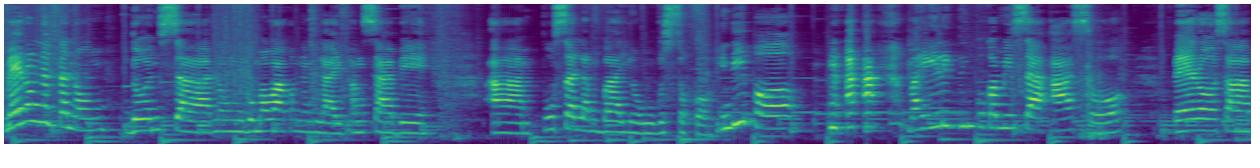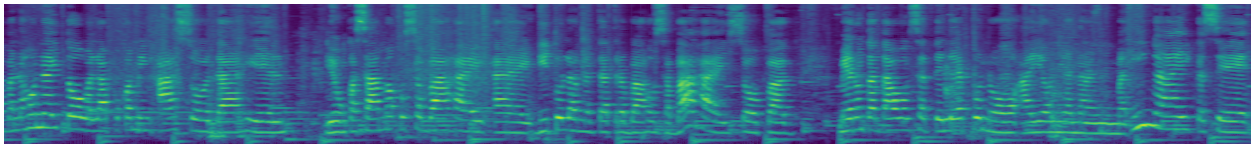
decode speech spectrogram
Merong nagtanong doon sa, nung gumawa ko ng live, ang sabi, um, pusa lang ba yung gusto ko? Hindi po. Mahilig din po kami sa aso. Pero sa panahon na ito, wala po kaming aso dahil yung kasama ko sa bahay ay dito lang nagtatrabaho sa bahay. So pag merong tatawag sa telepono, ayaw niya ng maingay kasi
